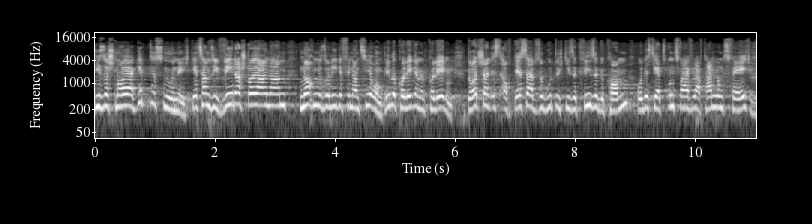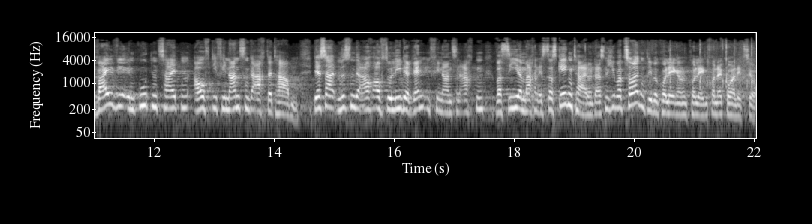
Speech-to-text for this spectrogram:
Diese Steuer gibt es nun nicht. Jetzt haben Sie weder Steuereinnahmen noch eine solide Finanzierung. Liebe Kolleginnen und Kollegen, Deutschland ist auch deshalb so gut durch diese Krise gekommen und ist jetzt unzweifelhaft handlungsfähig, weil wir wir in guten Zeiten auf die Finanzen geachtet haben. Deshalb müssen wir auch auf solide Rentenfinanzen achten. Was Sie hier machen, ist das Gegenteil. Und das ist nicht überzeugend, liebe Kolleginnen und Kollegen von der Koalition.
